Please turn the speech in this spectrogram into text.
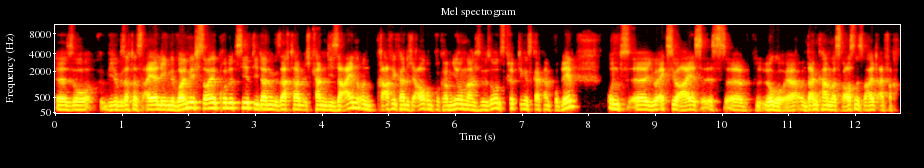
äh, so, wie du gesagt hast, eierlegende Wollmilchsäue produziert, die dann gesagt haben, ich kann Design und Grafik kann ich auch und Programmierung mache ich sowieso und Scripting ist gar kein Problem. Und äh, UX, UI ist, ist äh, Logo, ja. Und dann kam was raus und es war halt einfach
